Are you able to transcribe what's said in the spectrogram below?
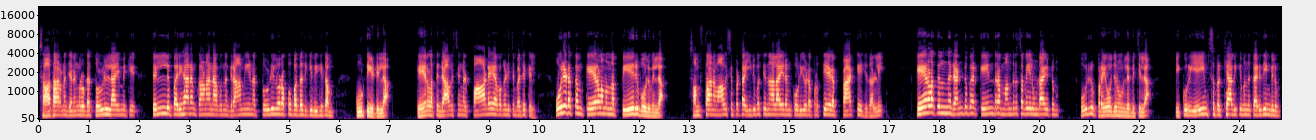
സാധാരണ ജനങ്ങളുടെ തൊഴിലില്ലായ്മയ്ക്ക് തെല്ല് പരിഹാരം കാണാനാകുന്ന ഗ്രാമീണ തൊഴിലുറപ്പ് പദ്ധതിക്ക് വിഹിതം കൂട്ടിയിട്ടില്ല. കേരളത്തിന്റെ ആവശ്യങ്ങൾ പാടെ അവഗണിച്ച ബജറ്റിൽ ഒരിടത്തും കേരളമെന്ന പേര് പോലുമില്ല സംസ്ഥാനം ആവശ്യപ്പെട്ട ഇരുപത്തിനാലായിരം കോടിയുടെ പ്രത്യേക പാക്കേജ് തള്ളി. കേരളത്തിൽ നിന്ന് രണ്ടുപേർ കേന്ദ്ര മന്ത്രിസഭയിൽ ഉണ്ടായിട്ടും ഒരു പ്രയോജനവും ലഭിച്ചില്ല. ഇക്കുറി എയിംസ് പ്രഖ്യാപിക്കുമെന്ന് കരുതിയെങ്കിലും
